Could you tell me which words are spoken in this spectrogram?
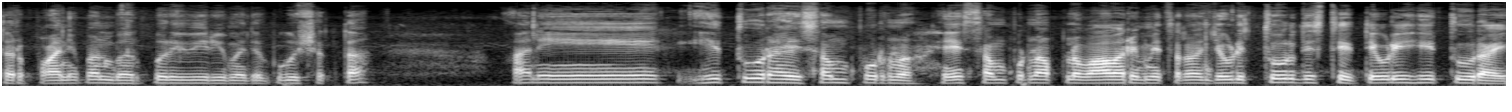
तर पाणी पण भरपूर विहिरीमध्ये बघू शकता. आणि ही तूर आहे संपूर्ण. हे संपूर्ण आपलं वावर आहे मित्रांनो जेवढी तूर दिसते तेवढी ही तूर आहे.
